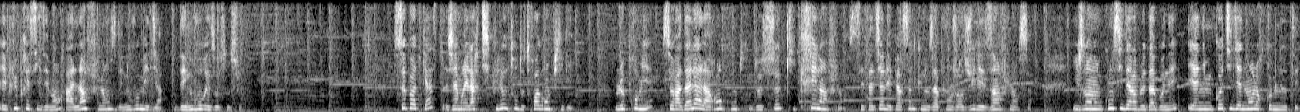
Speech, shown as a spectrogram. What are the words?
et plus précisément à l'influence des nouveaux médias, des nouveaux réseaux sociaux. Ce podcast, j'aimerais l'articuler autour de trois grands piliers. Le premier sera d'aller à la rencontre de ceux qui créent l'influence, c'est-à-dire les personnes que nous appelons aujourd'hui les influenceurs. Ils ont un nombre considérable d'abonnés et animent quotidiennement leur communauté.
